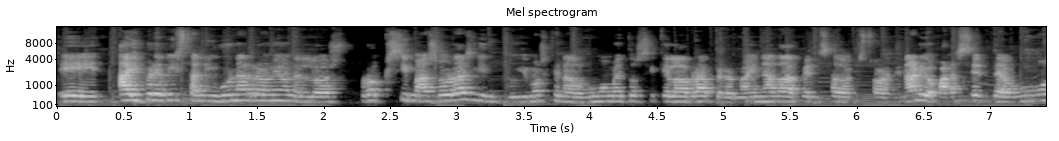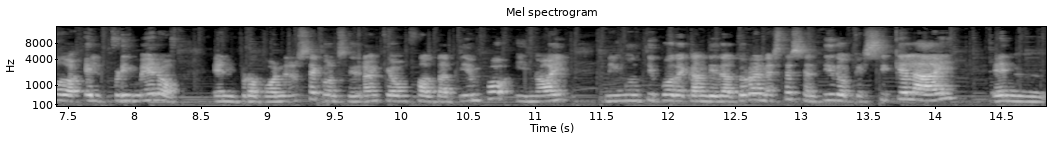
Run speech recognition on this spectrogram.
eh, hay prevista ninguna reunión en las próximas horas y intuimos que en algún momento sí que lo habrá, pero no hay nada pensado extraordinario. Para ser de algún modo el primero en proponerse, consideran que aún falta tiempo y no hay ningún tipo de candidatura en este sentido, que sí que la hay en,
